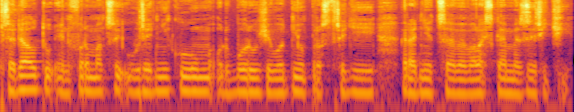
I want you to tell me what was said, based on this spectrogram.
předal tu informaci úředníkům odboru životního prostředí radnice ve Valašském Meziříčí.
